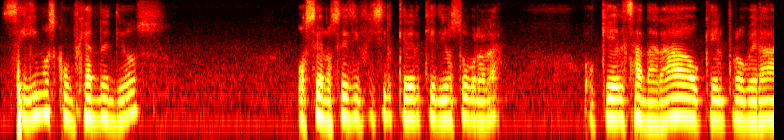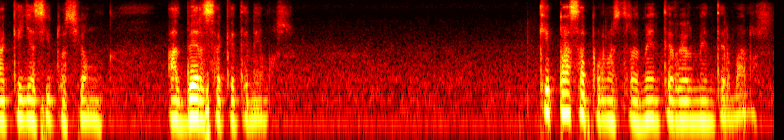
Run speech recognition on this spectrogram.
¿Seguimos confiando en Dios? ¿O se nos es difícil creer que Dios obrará? ¿O que Él sanará? ¿O que Él proveerá aquella situación? adversa que tenemos. ¿Qué pasa por nuestra mente realmente, hermanos?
